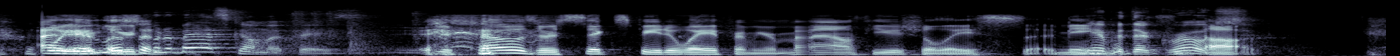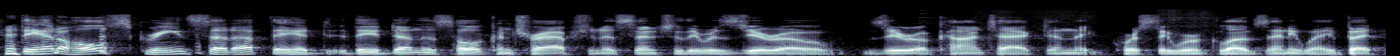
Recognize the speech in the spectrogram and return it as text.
I- you're- listen, Put a mask on my face. Your toes are six feet away from your mouth usually. So, I mean, Yeah, but they're gross. uh, they had a whole screen set up. They had they had done this whole contraption. Essentially, there was zero zero contact, and they, of course they wore gloves anyway. But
